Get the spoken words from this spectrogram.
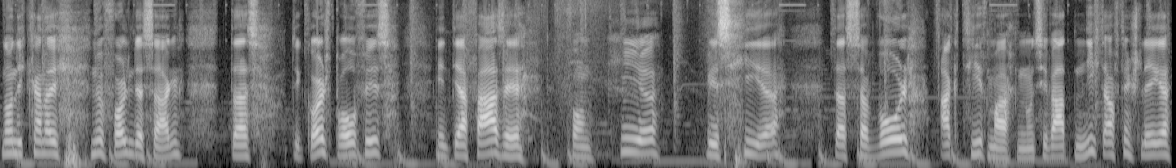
Nun, ich kann euch nur Folgendes sagen, dass die Golfprofis in der Phase von hier bis hier das sehr wohl aktiv machen und sie warten nicht auf den Schläger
